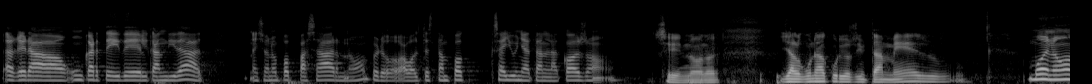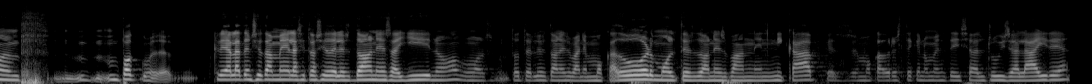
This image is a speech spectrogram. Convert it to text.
haguera un cartell del candidat. Això no pot passar, no? Però a voltes tampoc s'allunya tant la cosa. Sí, no, no. Hi ha alguna curiositat més? Bueno, pff, un poc eh, crear l'atenció també a la situació de les dones allí, no? Totes les dones van en mocador, moltes dones van en niqab, que és el mocador este que només deixa els ulls a l'aire.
